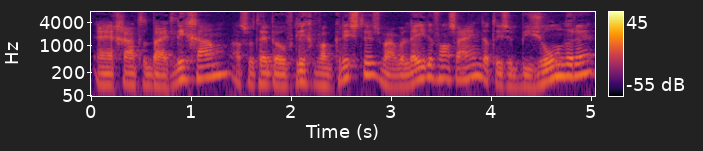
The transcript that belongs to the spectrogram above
En gaat het bij het lichaam, als we het hebben over het lichaam van Christus, waar we leden van zijn, dat is het bijzondere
